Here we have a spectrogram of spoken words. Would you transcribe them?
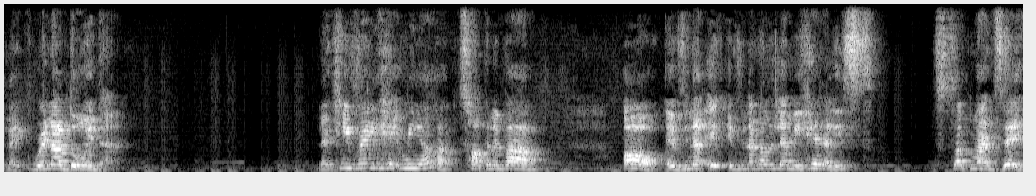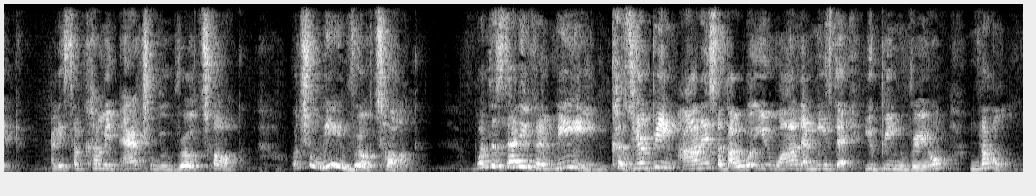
Like we're not doing that. Like he really hit me up talking about, oh, if you're not if you're not gonna let me hit, at least suck my dick. At least I'm coming at you with real talk. What you mean real talk? What does that even mean? Cause you're being honest about what you want. That means that you're being real? No.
